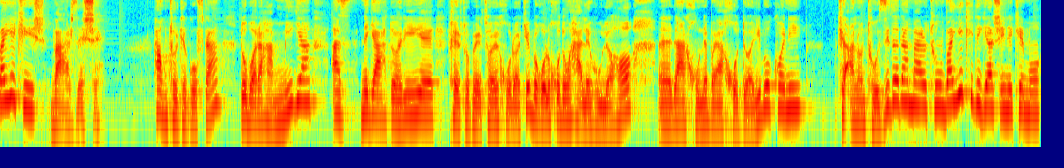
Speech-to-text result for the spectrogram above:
و یکیش ورزشه همونطور که گفتم دوباره هم میگم از نگهداری خرتوپرتای خوراکی به قول خودمون حله حوله ها در خونه باید خودداری بکنیم که الان توضیح دادم براتون. و یکی دیگرش اینه که ما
